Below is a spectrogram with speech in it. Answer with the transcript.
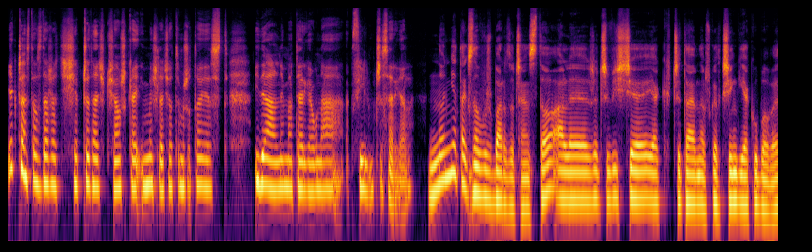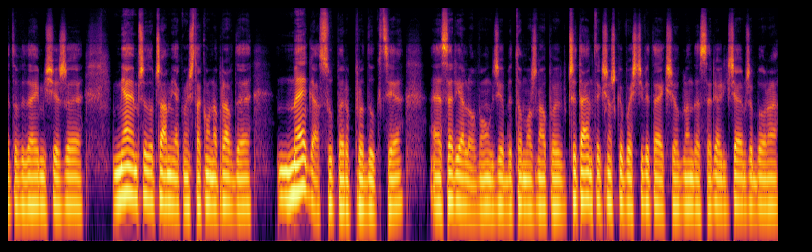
Jak często zdarza ci się czytać książkę i myśleć o tym, że to jest idealny materiał na film czy serial? No nie tak znowuż bardzo często, ale rzeczywiście jak czytałem na przykład księgi Jakubowe, to wydaje mi się, że miałem przed oczami jakąś taką naprawdę mega super produkcję e, serialową, gdzie by to można opowiedzieć. Czytałem tę książkę właściwie tak, jak się ogląda serial i chciałem, żeby ona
